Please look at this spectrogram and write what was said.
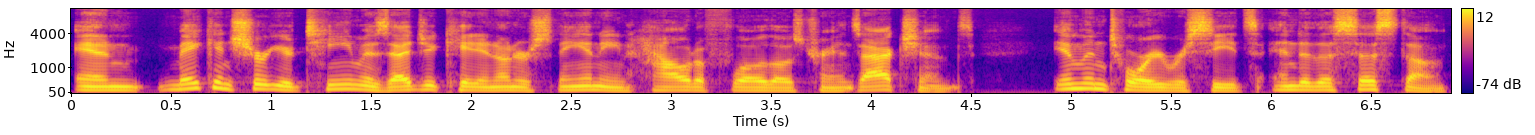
and making sure your team is educated and understanding how to flow those transactions inventory receipts into the system,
